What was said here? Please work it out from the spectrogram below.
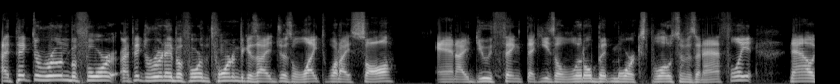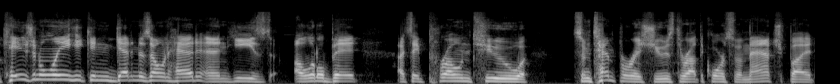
I picked a Rune before. I picked Rune before the tournament because I just liked what I saw, and I do think that he's a little bit more explosive as an athlete. Now, occasionally he can get in his own head, and he's a little bit, I'd say, prone to some temper issues throughout the course of a match. But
